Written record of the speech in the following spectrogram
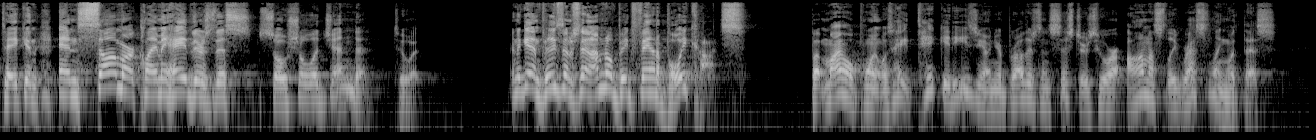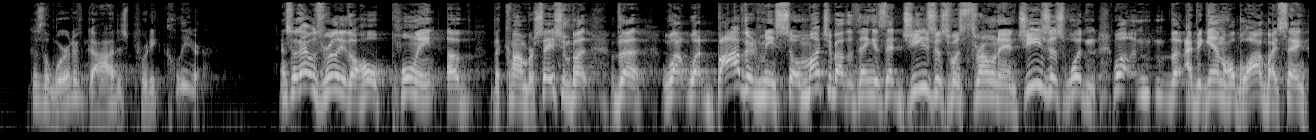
taken, and some are claiming, hey, there's this social agenda to it. And again, please understand, I'm no big fan of boycotts. But my whole point was hey, take it easy on your brothers and sisters who are honestly wrestling with this. Because the Word of God is pretty clear. And so that was really the whole point of the conversation. But the, what, what bothered me so much about the thing is that Jesus was thrown in. Jesus wouldn't. Well, I began the whole blog by saying,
